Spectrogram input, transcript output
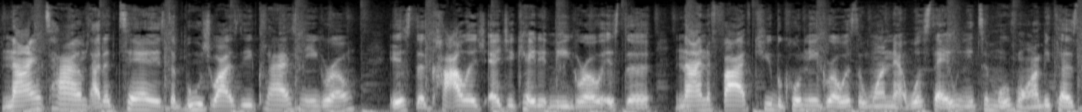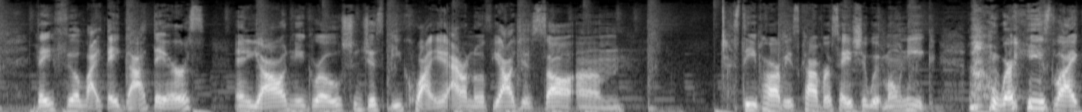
Nine times out of ten, it's the bourgeoisie class Negro. It's the college educated Negro. It's the nine to five cubicle Negro is the one that will say we need to move on because they feel like they got theirs. And y'all Negroes should just be quiet. I don't know if y'all just saw um Steve Harvey's conversation with Mo'Nique, where he's like,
